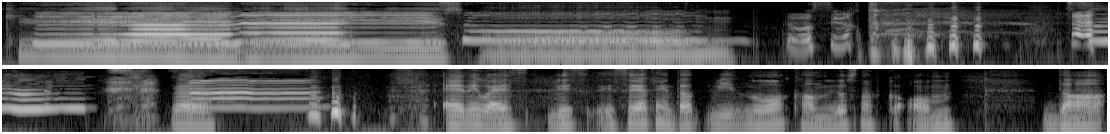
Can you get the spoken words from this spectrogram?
Kyrie eleison. Det var surt. Sånn. Anyways, vi, så jeg tenkte at vi, nå kan vi jo snakke om da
